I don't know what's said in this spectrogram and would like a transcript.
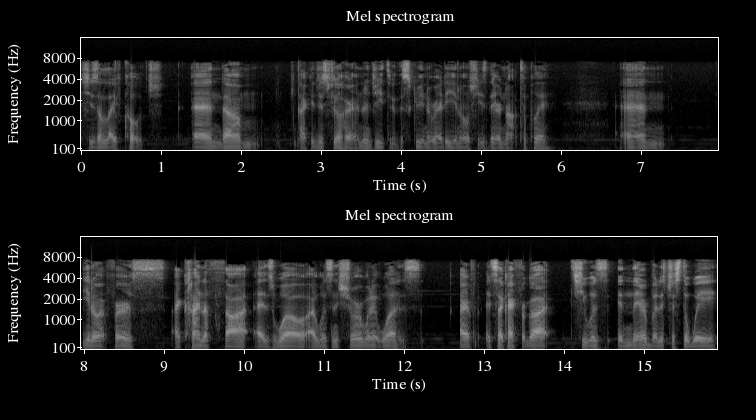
She's a life coach, and um, I could just feel her energy through the screen already. You know, she's there not to play, and you know, at first I kind of thought as well. I wasn't sure what it was. I it's like I forgot she was in there, but it's just the way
